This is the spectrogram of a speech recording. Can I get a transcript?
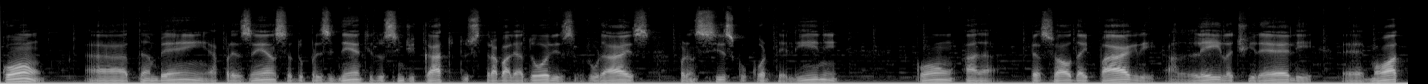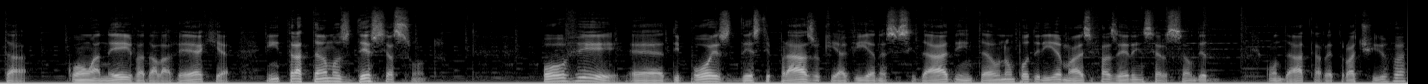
com uh, também a presença do presidente do Sindicato dos Trabalhadores Rurais, Francisco Cortellini, com a pessoal da IPAGRE, a Leila Tirelli eh, Mota, com a Neiva da Lavecchia, e tratamos desse assunto. Houve, eh, depois deste prazo que havia necessidade, então não poderia mais fazer a inserção de, com data retroativa,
